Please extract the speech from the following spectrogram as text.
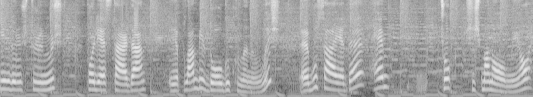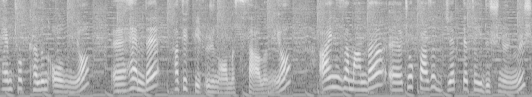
geri dönüştürülmüş polyesterden e, yapılan bir dolgu kullanılmış. E, Bu sayede hem çok şişman olmuyor, hem çok kalın olmuyor, e, hem de hafif bir ürün olması sağlanıyor. Aynı zamanda e, çok fazla cep detayı düşünülmüş.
